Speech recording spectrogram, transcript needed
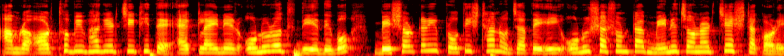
আমরা অর্থ বিভাগের চিঠিতে এক লাইনের অনুরোধ দিয়ে দেব, বেসরকারি প্রতিষ্ঠানও যাতে এই অনুশাসনটা মেনে চলার চেষ্টা করে।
